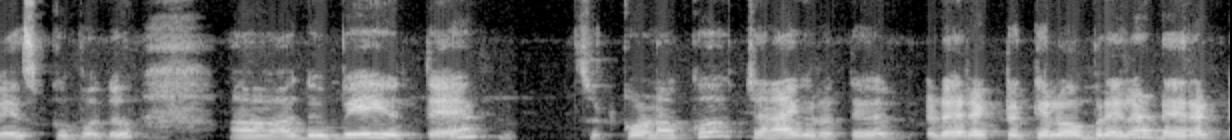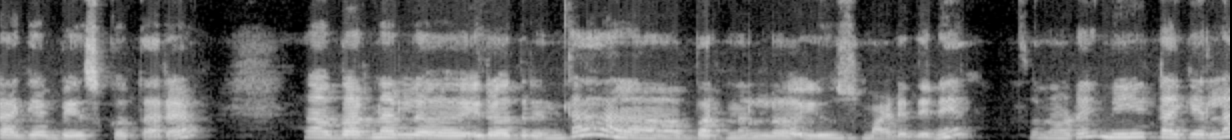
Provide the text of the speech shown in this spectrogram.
ಬೇಯಿಸ್ಕೋಬೋದು. ಅದು ಬೇಯುತ್ತೆ ಸುಟ್ಕೊಳಕ್ಕೂ ಚೆನ್ನಾಗಿರುತ್ತೆ. ಡೈರೆಕ್ಟ್ ಕೆಲವೊಬ್ಬರೆಲ್ಲ ಡೈರೆಕ್ಟಾಗೇ ಬೇಯಿಸ್ಕೋತಾರೆ. ಬರ್ನಲ್ ಇರೋದರಿಂದ ಬರ್ನಲ್ ಯೂಸ್ ಮಾಡಿದ್ದೀನಿ. ಸೊ ನೋಡಿ, ನೀಟಾಗೆಲ್ಲ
